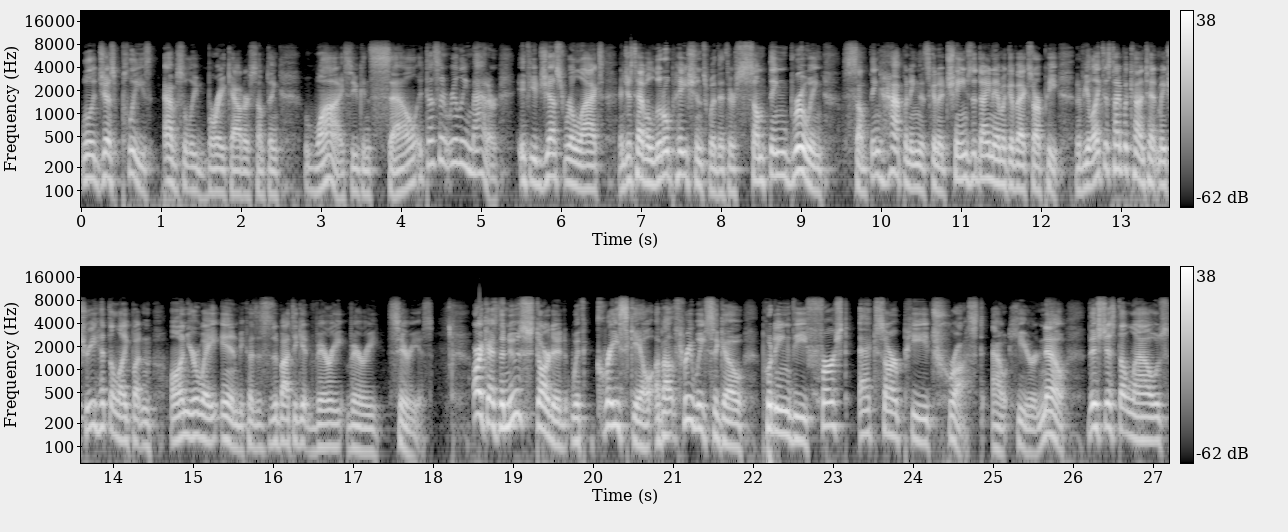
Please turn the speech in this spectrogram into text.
will it just please absolutely break out or something? Why? So you can sell? It doesn't really matter. If you just relax and just have a little patience with it, there's something brewing, something happening that's going to change the dynamic of XRP. And if you like this type of content, make sure you hit the like button on your way in because this is about to get very, very serious. All right, guys, the news started with Grayscale about three weeks ago putting the first XRP trust out here. Now, this just allows,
